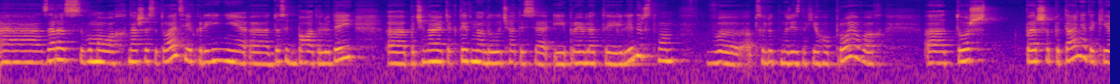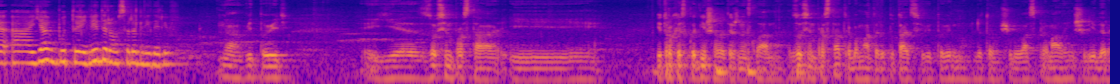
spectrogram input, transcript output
Е, зараз в умовах нашої ситуації в країні е, досить багато людей е, починають активно долучатися і проявляти лідерство в абсолютно різних його проявах. Тож, перше питання таке: як бути лідером серед лідерів? Відповідь є зовсім проста і і трохи складніша, але теж не складна. Зовсім проста, треба мати репутацію відповідно для того, щоб вас приймали інші лідери.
